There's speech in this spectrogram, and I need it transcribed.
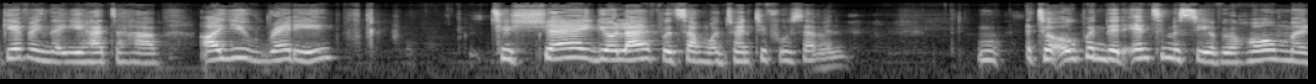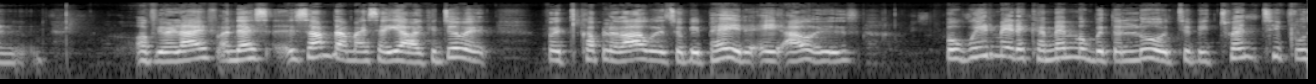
giving that you had to have. Are you ready to share your life with someone 24 7? To open the intimacy of your home and of your life. And there's sometimes I say, yeah, I could do it for a couple of hours or be paid eight hours. But we'd made a commitment with the Lord to be 24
